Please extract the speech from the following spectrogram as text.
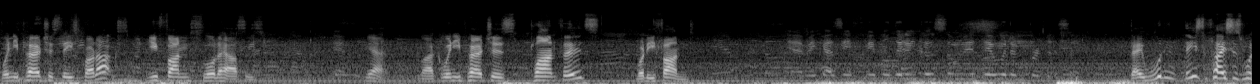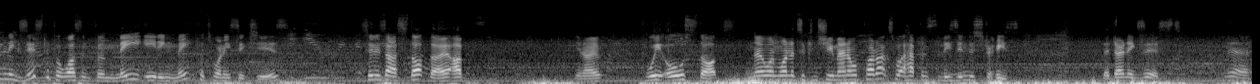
When you purchase these products, you fund slaughterhouses. Yeah. Like when you purchase plant foods, what do you fund? Yeah, because if people didn't consume it, they wouldn't produce it. They wouldn't. These places wouldn't exist if it wasn't for me eating meat for 26 years. As soon as I stopped, though, I, you know, if we all stopped, no one wanted to consume animal products. What happens to these industries? They don't exist. Yeah,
